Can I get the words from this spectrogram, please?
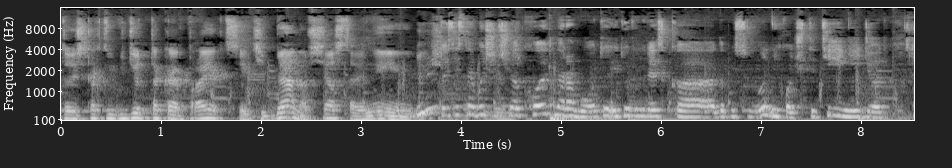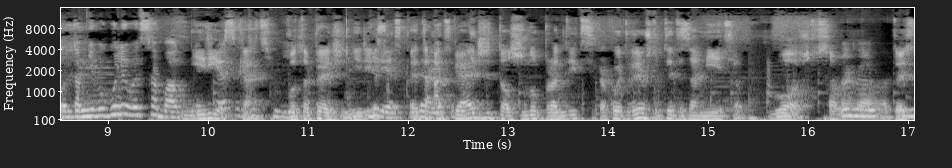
то есть как-то идет такая проекция тебя на все остальные. То есть, если обычно человек ходит на работу, и тут он резко, допустим, ну, не хочет идти и не идет, он там не выгуливает собаку, Не резко. Вот опять же, не Не резко. резко, это да, опять же должно продлиться какое-то время, чтобы ты это заметил. Вот что самое Мгм, главное. То есть,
